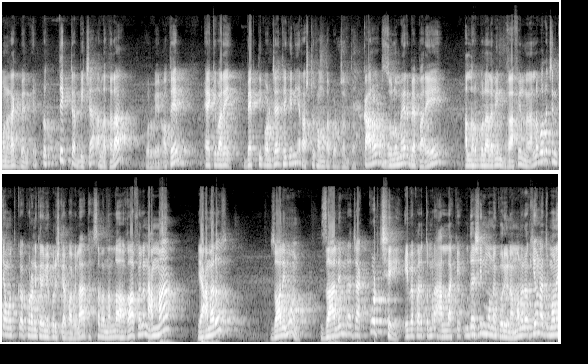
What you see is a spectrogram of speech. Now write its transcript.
মনে রাখবেন, এর প্রত্যেকটার বিচার আল্লাহ তালা করবেন। অতএব একেবারে ব্যক্তি পর্যায় থেকে নিয়ে রাষ্ট্র ক্ষমতা পর্যন্ত। কারোর জুলুমের ব্যাপারে আল্লাহ রব্বুল আলমিন গাফিল না। আল্লাহ বলেছেন কেমন কোরআন কারিমে পরিষ্কার পাবে। আল্লাহ গাফিল আম্মা এ আমালুজ জলিমন জালেমরা যা করছে, এ ব্যাপারে তোমরা আল্লাহকে উদাসীন মনে করিও না। মনে রাখিও না মনে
